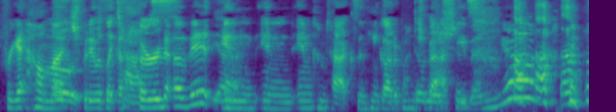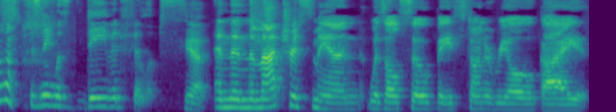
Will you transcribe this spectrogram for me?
forget how much, Oh, but it was like tax. a third of it Yeah. in, in income tax, and he got a bunch Donations. back even. Yeah. His name was David Phillips. Yeah, and then the mattress man was also based on a real guy.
